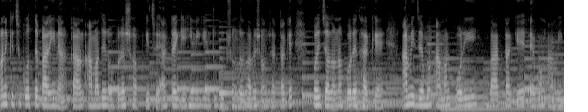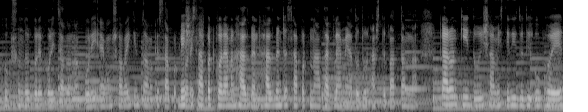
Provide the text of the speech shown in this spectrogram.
অনেক কিছু করতে পারি না। কারণ আমাদের উপরে সব কিছু একটা গৃহিণী কিন্তু খুব সুন্দরভাবে সংসারটাকে পরিচালনা করে থাকে। আমি যেমন আমার পরিবারটাকে এবং আমি খুব সুন্দর করে পরিচালনা করি এবং সবাই কিন্তু আমাকে সাপোর্ট বেশি সাপোর্ট করে আমার হাজব্যান্ড হাজব্যান্ডের সাপোর্ট না থাকলে আমি এত দূর আসতে পারতাম না। কারণ কি, দুই স্বামী স্ত্রী যদি উভয়ের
